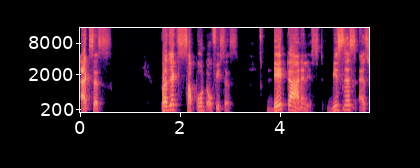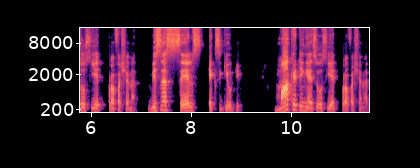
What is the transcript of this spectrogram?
access project support officers data analyst business associate professional business sales executive marketing associate professional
